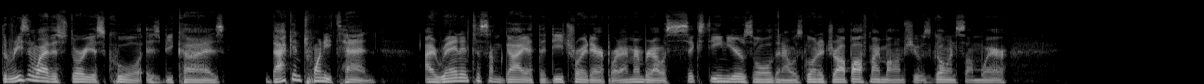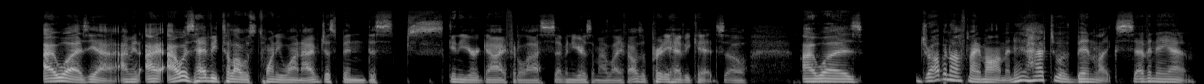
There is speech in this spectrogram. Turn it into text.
the reason why this story is cool is because back in 2010 I ran into some guy at the Detroit airport. I remember I was 16 years old and I was going to drop off my mom. She was going somewhere. I was, yeah. I mean, I, I was heavy till I was 21. I've just been this skinnier guy for the last seven years of my life. I was a pretty heavy kid. So I was dropping off my mom, and it had to have been like 7 a.m.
